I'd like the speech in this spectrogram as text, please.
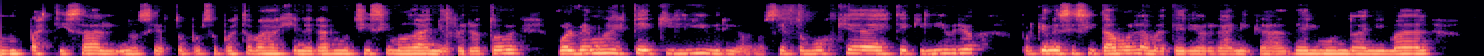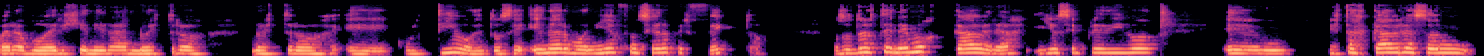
un pastizal, ¿no es cierto? Por supuesto vas a generar muchísimo daño, pero todo, volvemos a este equilibrio, ¿no es cierto? Búsqueda de este equilibrio porque necesitamos la materia orgánica del mundo animal para poder generar nuestros nuestros eh, cultivos. Entonces, en armonía funciona perfecto. Nosotros tenemos cabras y yo siempre digo, em, estas cabras son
